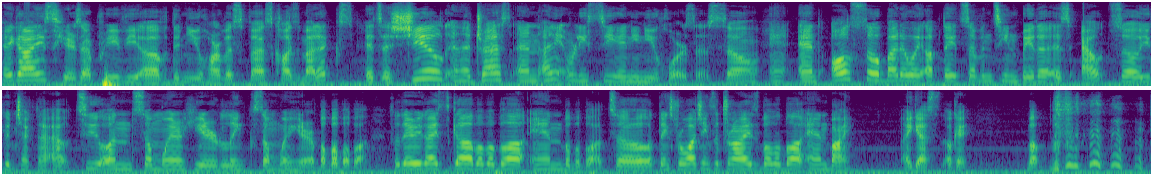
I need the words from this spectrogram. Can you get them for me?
Hey guys, here's our preview of the new Harvest Fest cosmetics. It's a shield and a dress and I didn't really see any new horses. So and also by the way update 17 beta is out so you can check that out too on somewhere here link somewhere here blah blah blah blah. So there you guys go blah blah blah and blah blah blah. So thanks for watching subscribe blah blah blah and bye. I guess. Okay.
